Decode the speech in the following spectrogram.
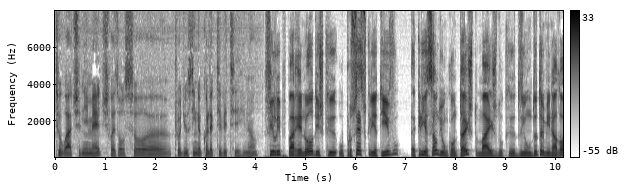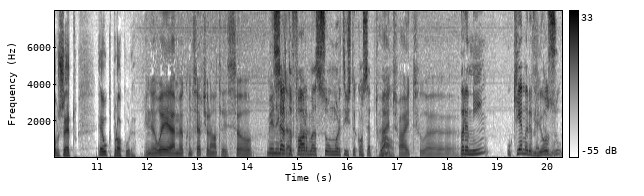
To watch an image was also uh, producing a collectivity, you know? Philippe Parrenot diz que o processo criativo a criação de um contexto, mais do que de um determinado objeto, é o que procura. De certa uh, forma, sou um artista conceptual. Uh, Para mim, o que é maravilhoso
